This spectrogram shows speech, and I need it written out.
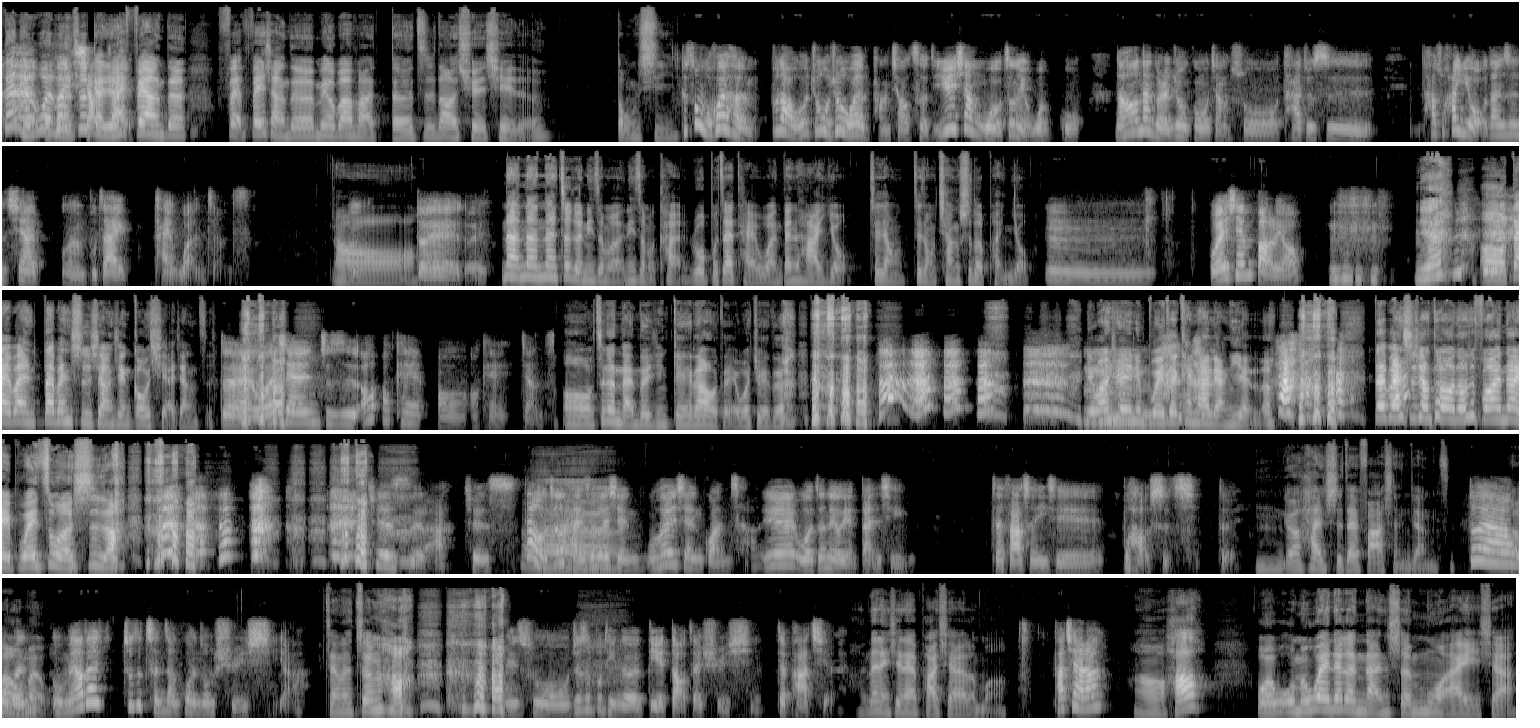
但你问了，就感觉非常的非非常的没有办法得知到确切的东西。可是我会很不知道，我觉得我觉得我会很旁敲侧击，因为像我真的有问过，然后那个人就跟我讲说，他就是他说他有，但是现在可能不在台湾这样子。哦，对对，那那那这个你怎么你怎么看？如果不在台湾，但是他有这种这种强势的朋友，嗯，我会先保留。你哦，代办代办事项先勾起来，这样子。对，我会先就是哦，OK，哦，OK，这样子。哦，这个男的已经 get 到的，我觉得。你完全已经不会再看他两眼了。代办事项通常都是放在那里不会做的事啊。确实啦，确实。但我就还是会先，我会先观察，因为我真的有点担心，在发生一些不好事情。对，嗯，有憾事在发生这样子。对啊，我们我们要在就是成长过程中学习啊。讲的真好。没错，我就是不停的跌倒在学习，再爬起来。那你现在爬起来了吗？爬起来了。哦，好，我我们为那个男生默哀一下。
